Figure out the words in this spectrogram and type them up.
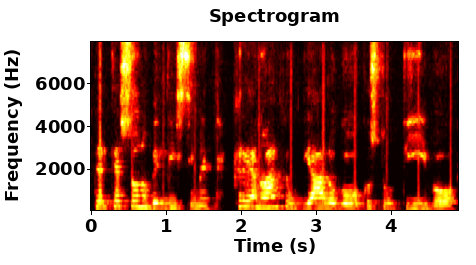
Perché sono bellissime, creano anche un dialogo costruttivo,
